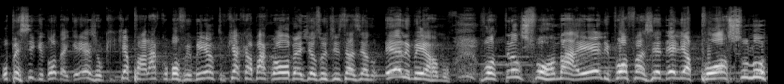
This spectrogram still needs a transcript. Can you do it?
o perseguidor da igreja, o que quer parar com o movimento, quer acabar com a obra, Jesus diz, dizendo, ele mesmo, vou transformar ele, vou fazer dele apóstolo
